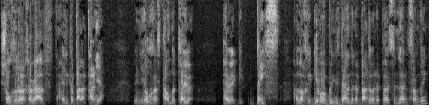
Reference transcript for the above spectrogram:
Shulchan Aruch Harav, the Heilige Balatanya, in Hilchas Talmud Torah, Perik Base, Halacha Gimel brings down that a when a person learns something,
